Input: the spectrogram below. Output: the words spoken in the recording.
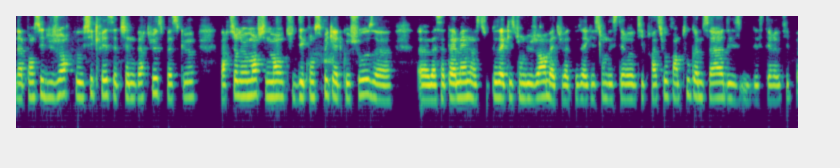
la, pensée du genre peut aussi créer cette chaîne vertueuse parce que à partir du moment finalement où tu déconstruis quelque chose, bah, ça t'amène, si tu te poses la question du genre, bah, tu vas te poser la question des stéréotypes raciaux, enfin tout comme ça, des, des stéréotypes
